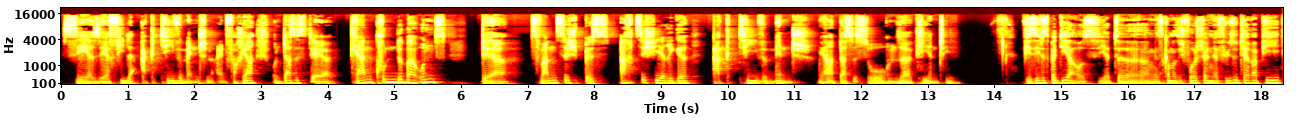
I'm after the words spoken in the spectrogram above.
sehr, sehr viele aktive Menschen einfach, ja. Und das ist der Kernkunde bei uns, der 20 bis 80-jährige aktive Mensch. Ja, das ist so unser Klientel. Wie sieht es bei dir aus, Jette? Ähm, jetzt kann man sich vorstellen, der Physiotherapie,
